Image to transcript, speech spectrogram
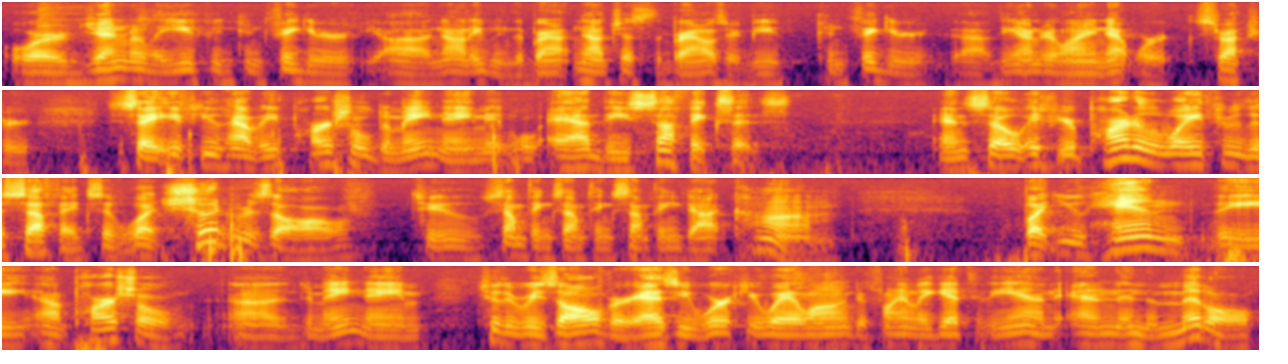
or generally you can configure uh, not even the not just the browser, but you configure uh, the underlying network structure to say if you have a partial domain name, it will add these suffixes. And so if you're part of the way through the suffix of what should resolve to something something something.com, but you hand the uh, partial uh, domain name to the resolver as you work your way along to finally get to the end. And in the middle,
